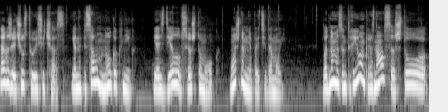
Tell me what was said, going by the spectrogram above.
Так же я чувствую сейчас. Я написал много книг. Я сделал все, что мог. Можно мне пойти домой? В одном из интервью он признался, что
